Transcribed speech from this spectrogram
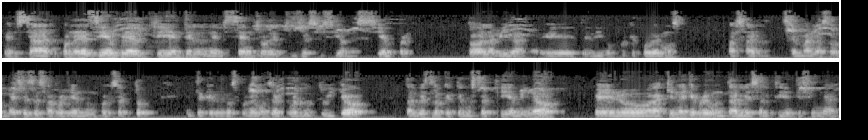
pensar, poner siempre al cliente en el centro de tus decisiones, siempre, toda la vida, eh, te digo, porque podemos pasar semanas o meses desarrollando un concepto entre que nos ponemos de acuerdo tú y yo, tal vez lo que te gusta a ti, a mí no, pero a quien hay que preguntarles al cliente final.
